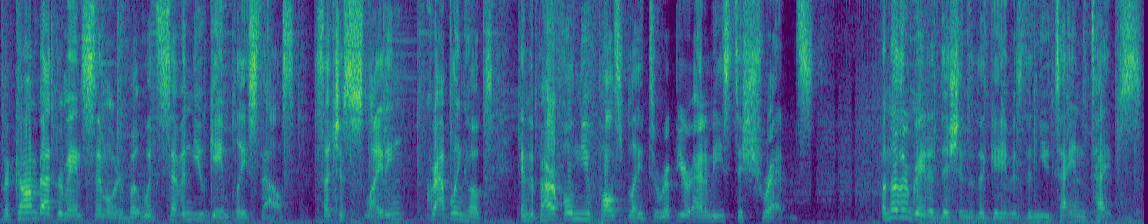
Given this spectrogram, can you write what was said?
The combat remains similar, but with 7 new gameplay styles, such as sliding, grappling hooks, and the powerful new Pulse Blade to rip your enemies to shreds. Another great addition to the game is the new Titan types.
